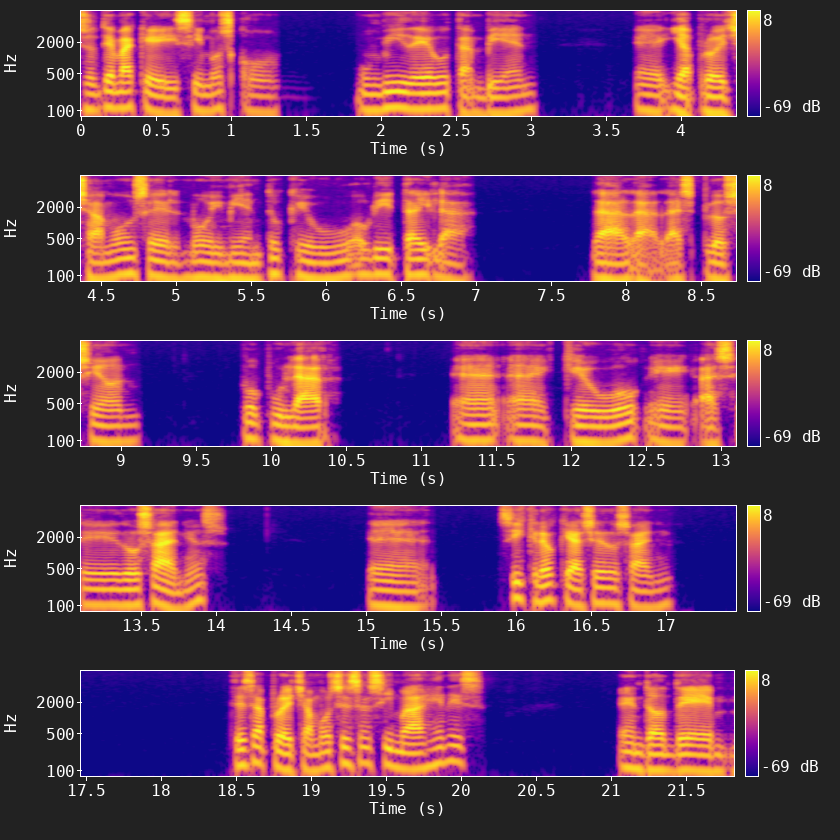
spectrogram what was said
Es un tema que hicimos con un video también eh, y aprovechamos el movimiento que hubo ahorita y la, la, la, explosión popular que hubo hace dos años. sí, creo que hace dos años. Entonces aprovechamos esas imágenes en donde,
